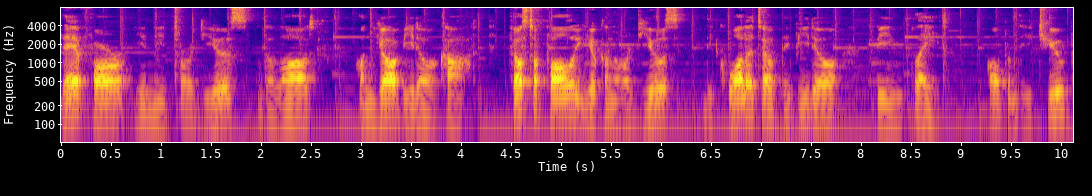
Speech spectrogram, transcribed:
Therefore, you need to reduce the load on your video card. First of all, you can reduce the quality of the video being played. Open the YouTube,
